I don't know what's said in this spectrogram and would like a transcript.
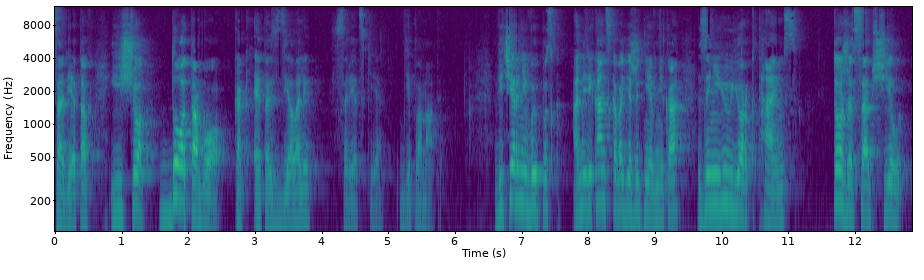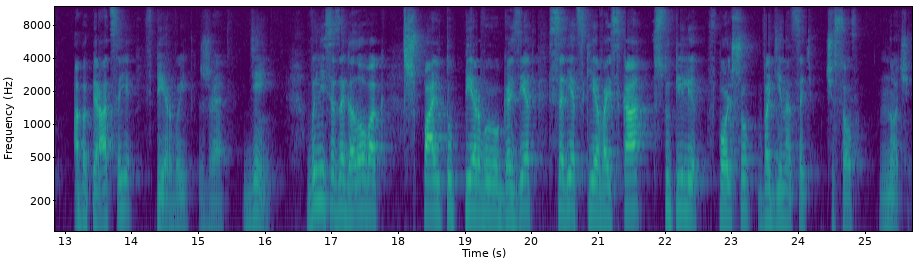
Советов еще до того, как это сделали советские дипломаты. Вечерний выпуск американского ежедневника The New York Times тоже сообщил об операции в первый же день. Вынеся заголовок шпальту первую газет, советские войска вступили в Польшу в 11 часов ночи.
